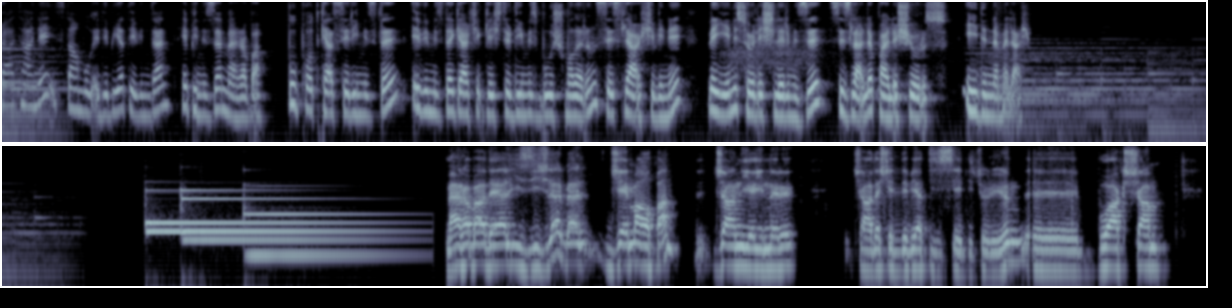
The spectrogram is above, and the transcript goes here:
Kıraathane İstanbul Edebiyat Evi'nden hepinize merhaba. Bu podcast serimizde evimizde gerçekleştirdiğimiz buluşmaların sesli arşivini ve yeni söyleşilerimizi sizlerle paylaşıyoruz. İyi dinlemeler. Merhaba değerli izleyiciler. Ben Cem Alpan. Canlı yayınları Çağdaş Edebiyat dizisi editörüyüm. Ee, bu akşam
